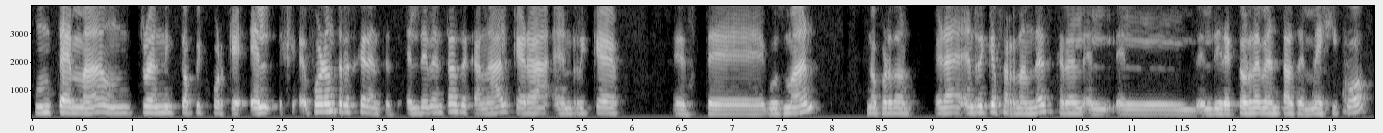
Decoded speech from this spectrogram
un tema, un trending topic, porque él, fueron tres gerentes. El de ventas de canal, que era Enrique este, Guzmán, no, perdón, era Enrique Fernández, que era el, director de ventas de México,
